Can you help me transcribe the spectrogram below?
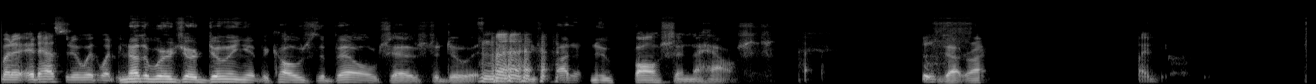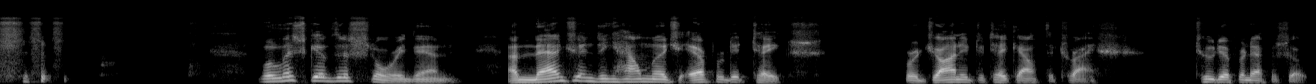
but it, it has to do with what you. in other words you're doing it because the bell says to do it you've got a new boss in the house is that right might be. well let's give this story then imagine the how much effort it takes for Johnny to take out the trash. Two different episodes.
